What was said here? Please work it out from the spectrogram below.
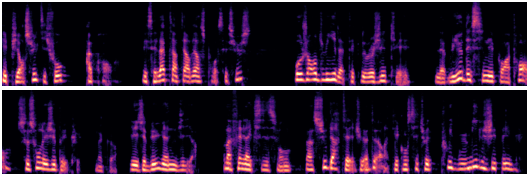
et puis ensuite, il faut apprendre. Et c'est là qu'intervient ce processus. Aujourd'hui, la technologie qui est la mieux dessinée pour apprendre, ce sont les GPU. D'accord. Les GPU NVIDIA. On a fait l'acquisition d'un supercalculateur qui est constitué de plus de 1000 GPU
